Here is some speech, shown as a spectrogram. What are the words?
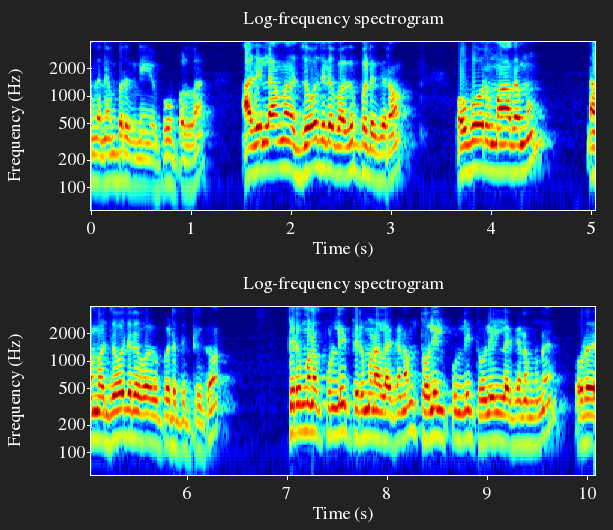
அந்த நம்பருக்கு நீங்கள் கூப்பிடலாம். அது இல்லாமல் ஜோதிட வகுப்பு எடுக்கிறோம். ஒவ்வொரு மாதமும் நம்ம ஜோதிட வகுப்பு எடுத்துகிட்ருக்கோம் திருமண புள்ளி திருமண லக்னம் தொழில் புள்ளி தொழில் லக்கணம்னு ஒரு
